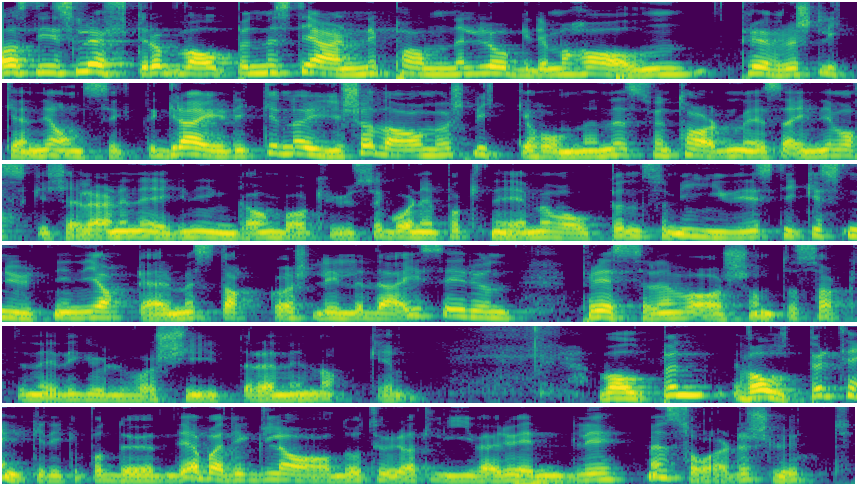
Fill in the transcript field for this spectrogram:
Astis løfter opp valpen med stjernen i pannen eller logrer med halen, prøver å slikke henne i ansiktet. Greier det ikke, nøyer seg da med å slikke hånden hennes. Hun tar den med seg inn i vaskekjelleren, en egen inngang bak huset, går ned på kne med valpen, som ivrig stikker snuten inn i jakkeermet. Stakkars lille deg, sier hun, presser den varsomt og sakte ned i gulvet og skyter den i nakken. Valpen, valper tenker ikke på døden, de er bare glade og tror at livet er uendelig, men så er det slutt.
